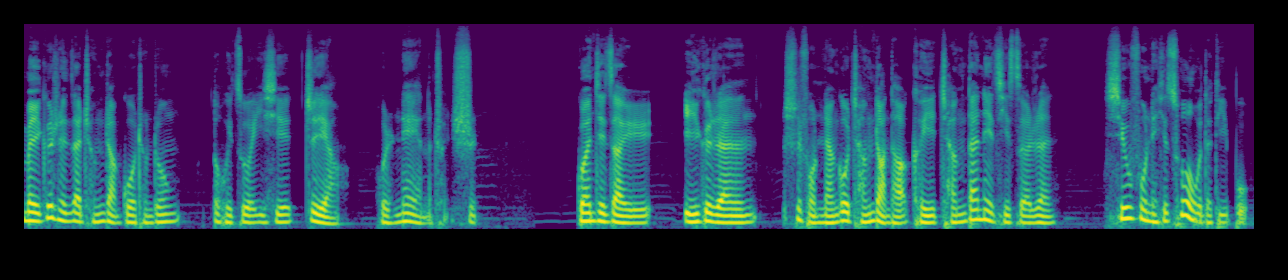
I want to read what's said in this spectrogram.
每个人在成长过程中都会做一些这样或者那样的蠢事，关键在于一个人是否能够成长到可以承担那些责任。修复那些错误的地步，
